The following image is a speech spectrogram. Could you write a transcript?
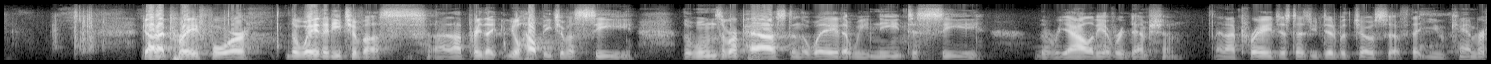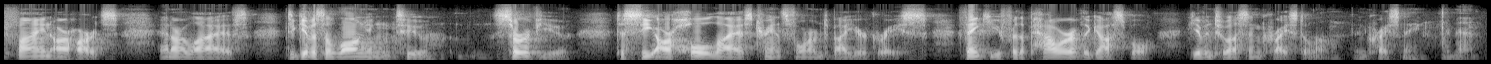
God, I pray for the way that each of us, uh, I pray that you'll help each of us see the wounds of our past and the way that we need to see the reality of redemption. And I pray, just as you did with Joseph, that you can refine our hearts and our lives to give us a longing to serve you, to see our whole lives transformed by your grace. Thank you for the power of the gospel given to us in Christ alone. In Christ's name, amen.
